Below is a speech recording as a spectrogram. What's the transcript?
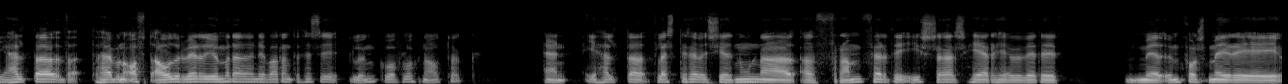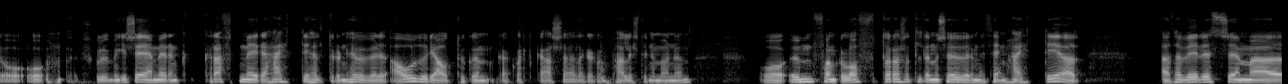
Ég held að það, það hefur nú oft áður verið í umræðinni varandi þessi lungu og flokna átök en ég held að flestir hefur séð núna að, að framferði Ísars hér hefur verið með umfólksmeiri og, og skulum ekki segja meir en kraftmeiri hætti heldur en hefur verið áður í átökum gagvart Gaza eða gagvart palestinumönnum og umfang loftar til dæmis hefur verið með þeim hætti að, að það verið sem að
